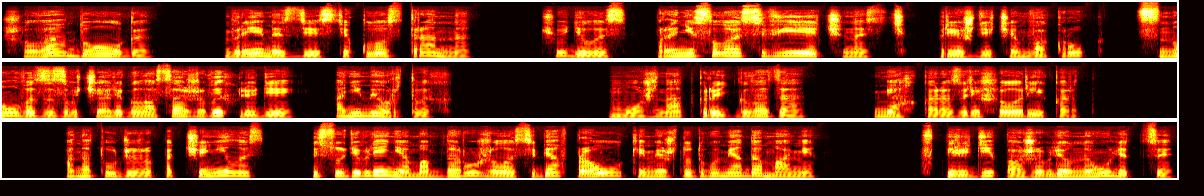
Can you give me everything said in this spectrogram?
Шла долго. Время здесь текло странно. Чудилось, пронеслась вечность прежде чем вокруг снова зазвучали голоса живых людей, а не мертвых. «Можно открыть глаза», — мягко разрешил Рикард. Она тут же подчинилась и с удивлением обнаружила себя в проулке между двумя домами. Впереди по оживленной улице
